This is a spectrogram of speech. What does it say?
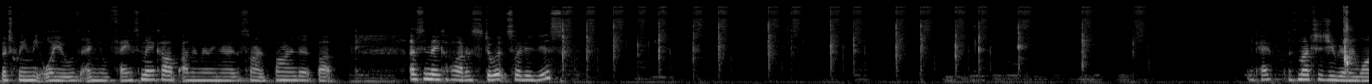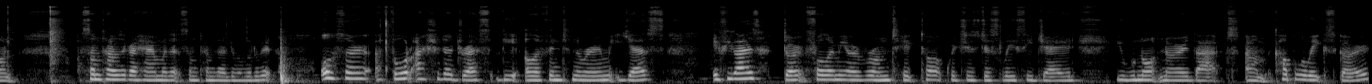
between the oils and your face makeup. I don't really know the science behind it, but I've makeup artists do it, so I do this. Okay, as much as you really want. Sometimes I go ham with it, sometimes I do a little bit. Also, I thought I should address the elephant in the room. Yes, if you guys don't follow me over on TikTok, which is just Lacey Jade, you will not know that um, a couple of weeks ago,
